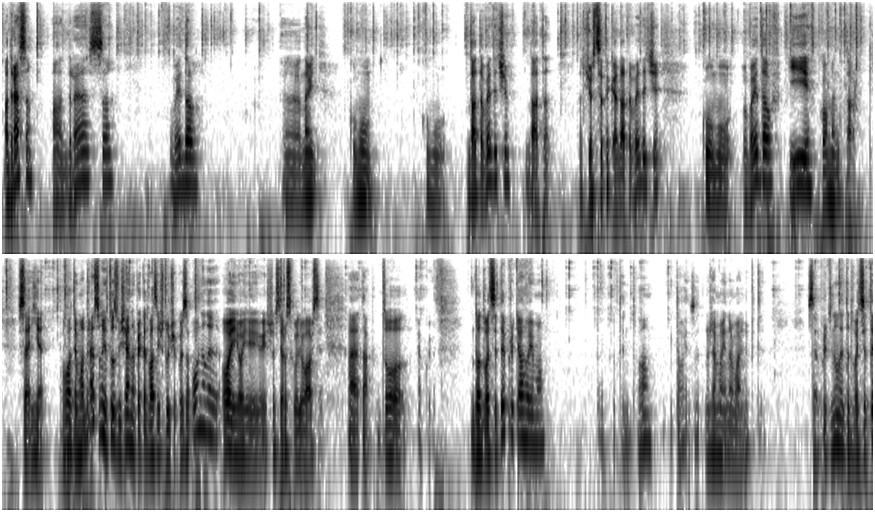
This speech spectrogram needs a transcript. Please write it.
адреса, адреса, видав. Е, навіть кому, кому дата видачі, дата. Що це таке дата видачі, кому видав і коментар. Все, є. Вводимо адресу, і тут, звичайно, наприклад, 20 штучок ви заповнили. Ой-ой-ой, щось я розхвилювався. Е, так, до, дякую. До 20 притягуємо. Так, один, два, і давай, вже має нормально піти. Все, притягнули до 20,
